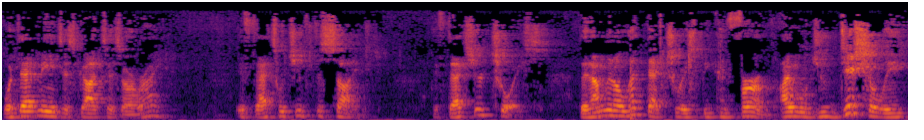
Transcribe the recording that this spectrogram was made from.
What that means is God says, all right, if that's what you've decided, if that's your choice, then I'm going to let that choice be confirmed. I will judicially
